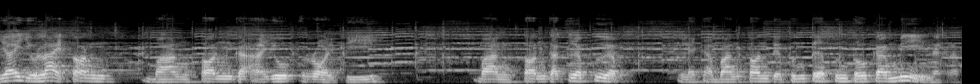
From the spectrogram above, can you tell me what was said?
เย้ยอยู่ไล่ต้น บางต้นก็อายุร้อยปี บางต้นก็เกือบเกือบและก็บางต้นเดี๋ยวพึ่งเติบพึ่งโตก็มีนะครับ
